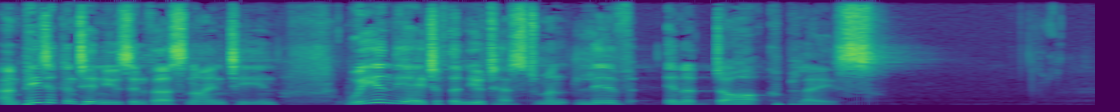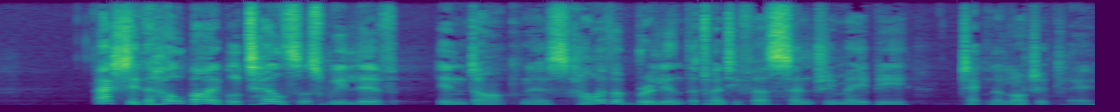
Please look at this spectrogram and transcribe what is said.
And Peter continues in verse 19 We in the age of the New Testament live in a dark place. Actually, the whole Bible tells us we live in darkness, however brilliant the 21st century may be technologically.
